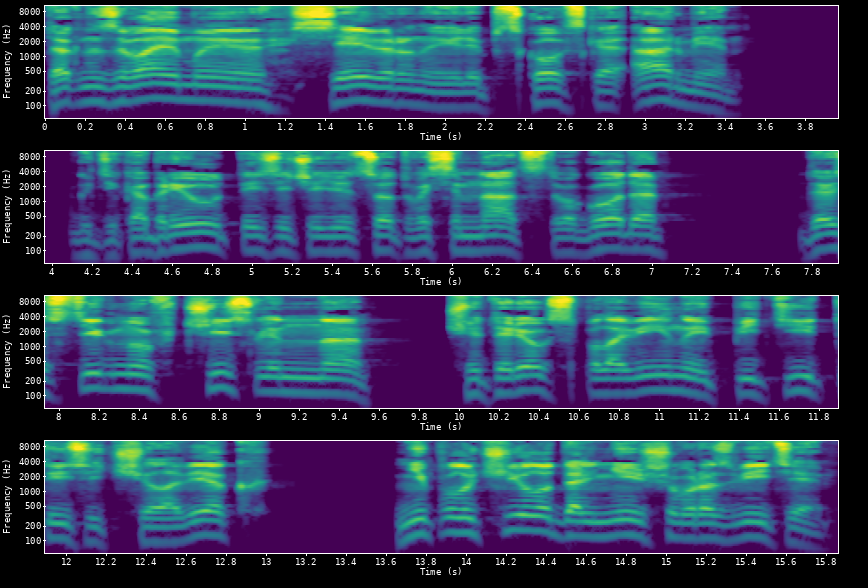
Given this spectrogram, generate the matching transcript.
Так называемая Северная или Псковская армия к декабрю 1918 года, достигнув численно четырех с половиной пяти тысяч человек, не получила дальнейшего развития.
